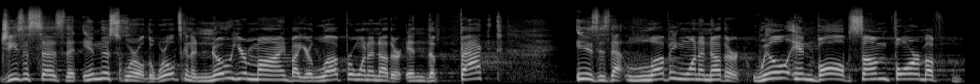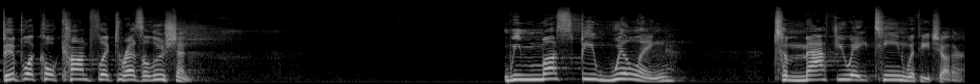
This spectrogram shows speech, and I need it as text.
Jesus says that in this world, the world's gonna know your mind by your love for one another. And the fact is, is that loving one another will involve some form of biblical conflict resolution. We must be willing to Matthew 18 with each other.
